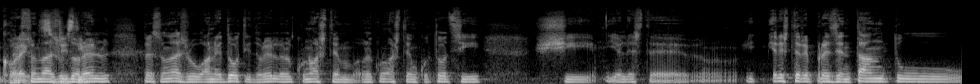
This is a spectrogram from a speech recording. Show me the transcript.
Corect, personajul Dorel, personajul anecdotii Dorel, îl cunoaștem, îl cunoaștem cu toții și el este, el este reprezentantul,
